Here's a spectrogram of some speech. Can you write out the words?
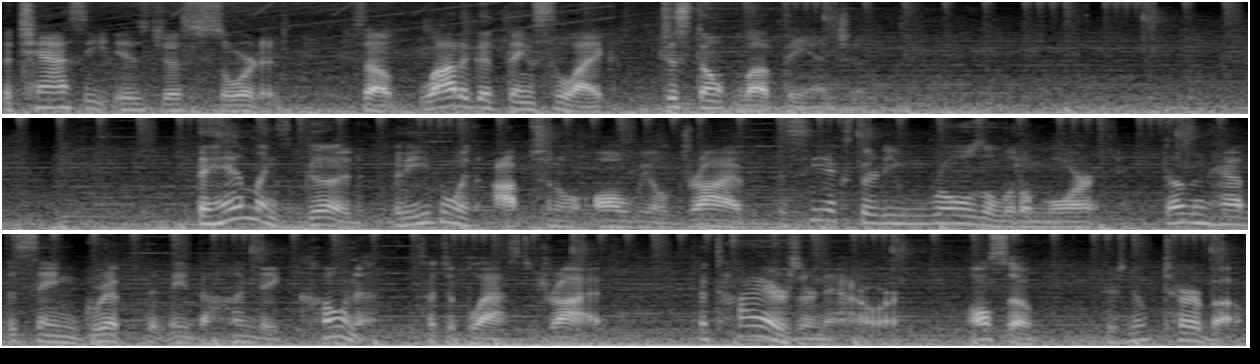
The chassis is just sorted. So, a lot of good things to like, just don't love the engine. The handling's good, but even with optional all-wheel drive, the CX-30 rolls a little more and doesn't have the same grip that made the Hyundai Kona such a blast to drive. The tires are narrower. Also, there's no turbo.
